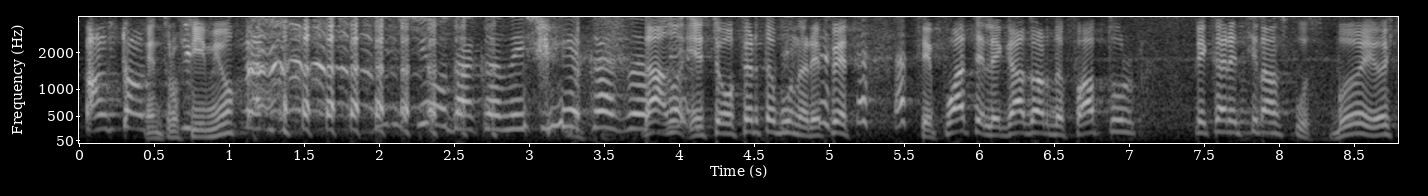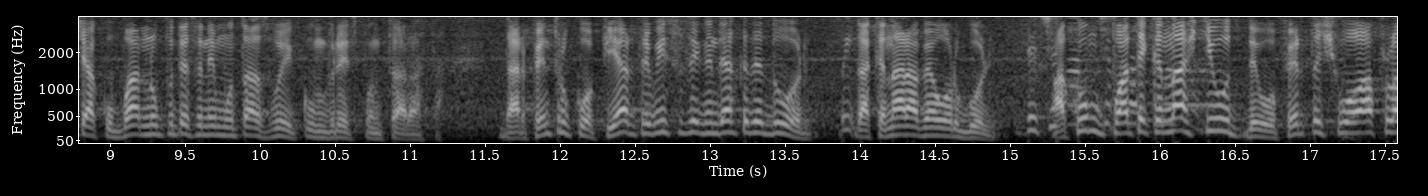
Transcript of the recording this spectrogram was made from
Asta Pentru Fimiu? Vin și eu dacă mi și mie ca să... Da, nu, este o ofertă bună, repet. Se poate lega doar de faptul pe care ți l-am spus. Băi, ăștia cu bani nu puteți să ne mutați voi cum vreți în țara asta. Dar pentru copii ar trebui să se gândească de două ori, Păi, dacă n-ar avea orgoliu. de ce n-a Acum, acceptat poate că n-a știut de ofertă și o află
